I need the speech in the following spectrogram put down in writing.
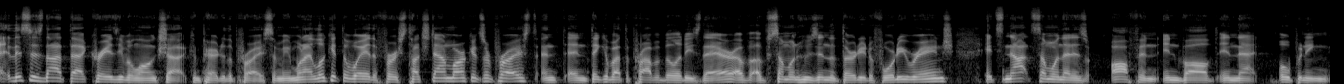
uh, this is not that crazy of a long shot compared to the price. I mean, when I look at the way the first touchdown markets are priced and, and think about the probabilities there of, of someone who's in the 30 to 40 range, it's not someone that is often involved in that opening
